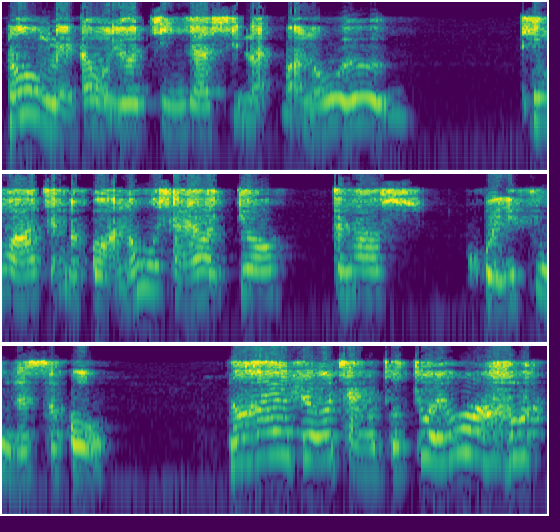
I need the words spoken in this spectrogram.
然后每当我又静下心来嘛，然后我又听完他讲的话，然后我想要又跟他回复的时候。然后他又觉得我讲的不对，哇！我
